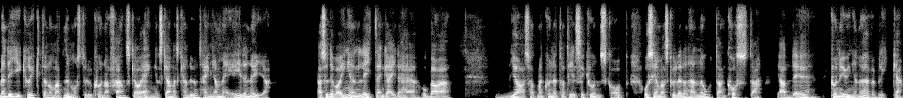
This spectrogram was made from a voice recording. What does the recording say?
Men det gick rykten om att nu måste du kunna franska och engelska, annars kan du inte hänga med i det nya. Alltså det var ingen liten grej det här och bara göra så att man kunde ta till sig kunskap. Och sen vad skulle den här notan kosta? Ja, det kunde ju ingen överblicka.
